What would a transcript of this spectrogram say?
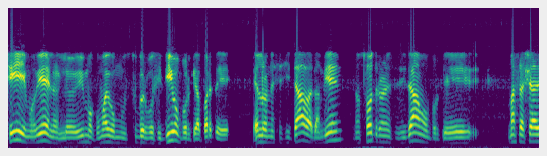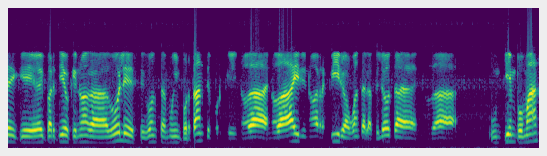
Sí, muy bien, lo, lo vivimos como algo súper positivo porque aparte él lo necesitaba también, nosotros lo necesitábamos porque más allá de que hay partidos que no haga goles, Gonza es muy importante porque nos da, nos da aire, nos da respiro, aguanta la pelota, nos da un tiempo más,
